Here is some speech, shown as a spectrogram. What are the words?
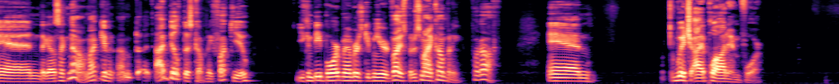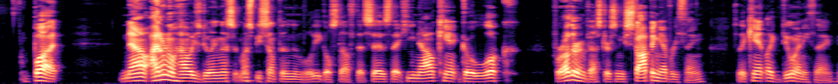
And the guy was like, "No, I'm not giving. I'm, I built this company. Fuck you. You can be board members, give me your advice, but it's my company. Fuck off." And which I applaud him for. But now I don't know how he's doing this. It must be something in the legal stuff that says that he now can't go look for other investors, and he's stopping everything, so they can't like do anything.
